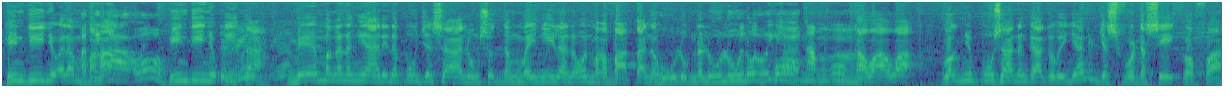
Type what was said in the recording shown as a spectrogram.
Hindi nyo alam Pati baha. tao. Hindi nyo kita. May mga nangyari na po dyan sa lungsod ng Maynila noon, mga bata nahulog, nalulunod Totoo po. yan. Naku. Kawawa. Huwag nyo po sanang gagawin yan just for the sake of uh,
